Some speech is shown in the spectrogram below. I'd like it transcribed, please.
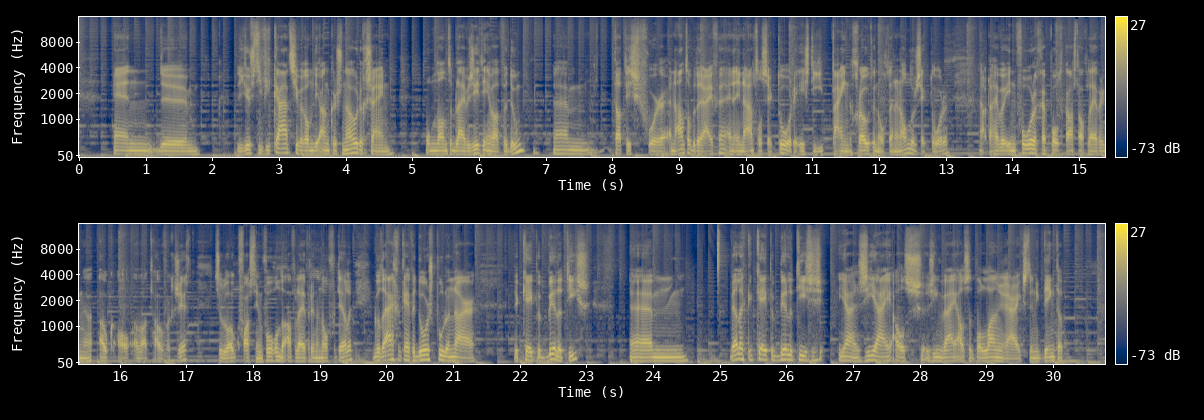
en de, de justificatie waarom die ankers nodig zijn om dan te blijven zitten in wat we doen. Um, dat is voor een aantal bedrijven en in een aantal sectoren is die pijn groter nog dan in andere sectoren. Nou, daar hebben we in vorige podcastafleveringen ook al wat over gezegd. Dat zullen we ook vast in volgende afleveringen nog vertellen. Ik wilde eigenlijk even doorspoelen naar de capabilities. Um, Welke capabilities ja, zie jij als, zien wij als het belangrijkste? En ik denk dat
